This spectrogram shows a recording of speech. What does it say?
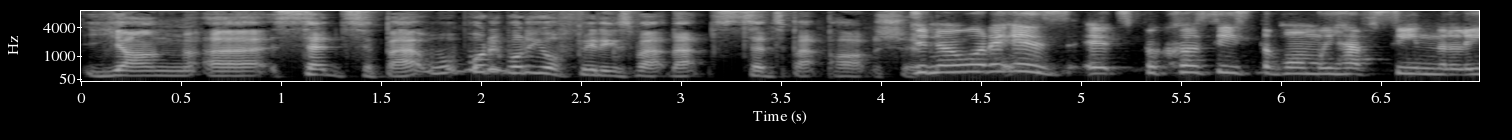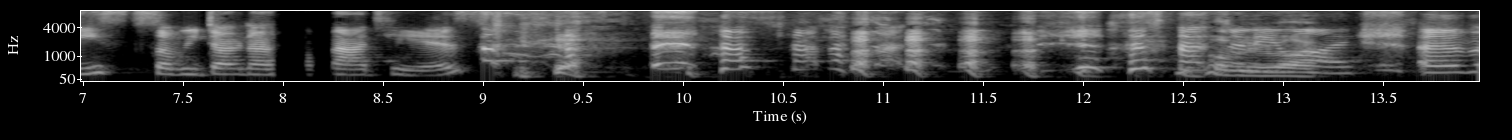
young uh, centre back. What, what, what are your feelings about that centre back partnership? Do you know what it is? It's because he's the one we have seen the least, so we don't know how bad he is. Yeah. that's, that's actually, that's actually right. why. Um,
